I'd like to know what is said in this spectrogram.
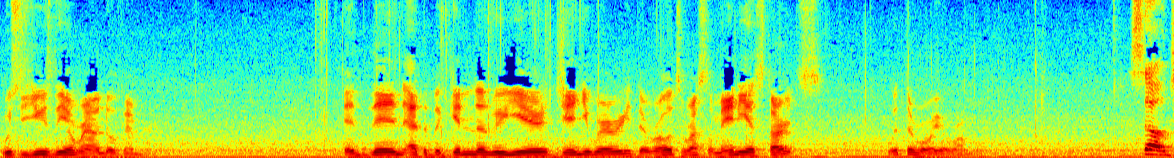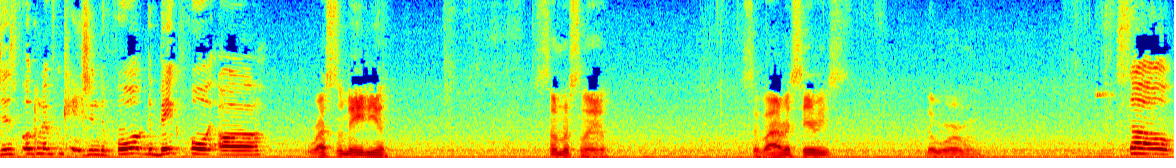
which is usually around November. And then at the beginning of the year, January, the road to WrestleMania starts with the Royal Rumble. So, just for clarification, the four, the big four are WrestleMania, SummerSlam, Survivor Series, the Royal Rumble. So,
